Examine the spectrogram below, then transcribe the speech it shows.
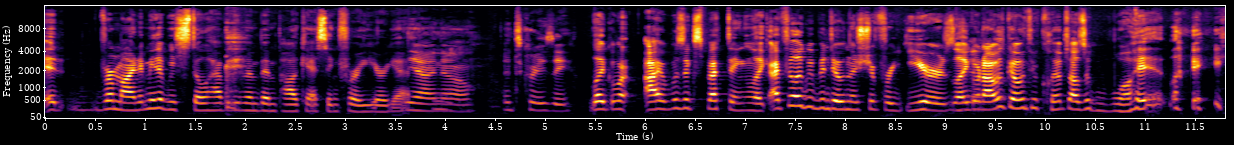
it reminded me that we still haven't even been podcasting for a year yet. Yeah, I know. It's crazy. Like what I was expecting, like I feel like we've been doing this shit for years. Like when I was going through clips, I was like, "What?" Like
